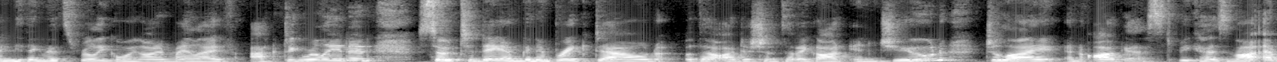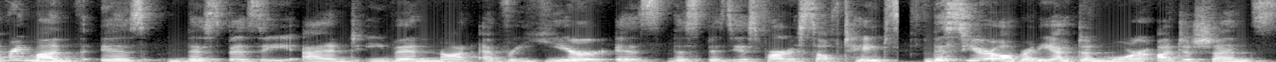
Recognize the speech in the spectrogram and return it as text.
anything that's really going on in my life acting related. So today I'm going to break down the auditions that I got in June, July, and August because not every month is this busy and even not every year is this busy as far as self-tapes. This year already I've done more auditions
